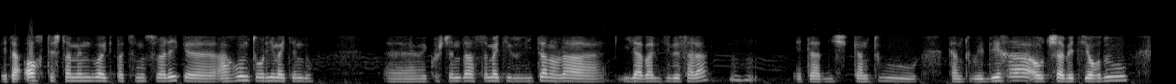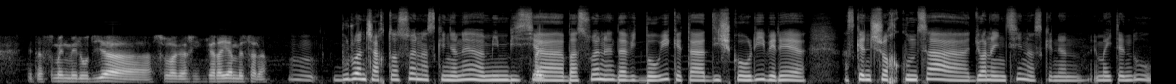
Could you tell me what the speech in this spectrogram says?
eta hor testamendua aipatzen duzularik, e, arrunt hori maiten du. E, ikusten da zenbait iruditan, hola, hila balitz bezala, Mhm. eta dis, kantu, kantu edera, hautsa beti ordu, eta zenbait melodia zoragarri, garaian bezala. Mm, buruan txartua zuen azkenean, eh, minbizia bazuen eh, David Bowiek eta disko hori bere eh, azken sorkuntza joan aintzin azkenean emaiten du.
